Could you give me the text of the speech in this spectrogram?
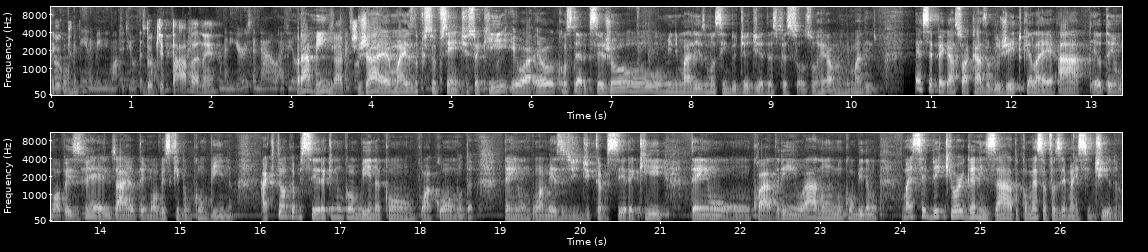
do, do, que tava, né? Pra mim, já, já é mais do que suficiente. Isso aqui eu, eu considero que seja o, o minimalismo assim do dia a dia das pessoas, o real minimalismo. É você pegar a sua casa do jeito que ela é. Ah, eu tenho móveis velhos. Ah, eu tenho móveis que não combinam. Aqui tem uma cabeceira que não combina com, com a cômoda. Tem um, uma mesa de, de, cabeceira aqui. Tem um, um quadrinho. Ah, não, não combina. Mas você vê que organizado começa a fazer mais sentido,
